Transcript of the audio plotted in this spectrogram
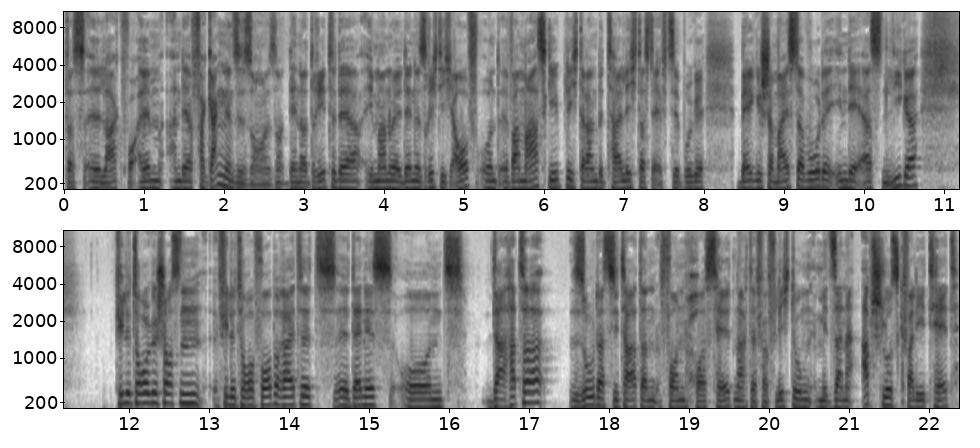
das äh, lag vor allem an der vergangenen Saison, denn da drehte der Emanuel Dennis richtig auf und äh, war maßgeblich daran beteiligt, dass der FC Brügge belgischer Meister wurde in der ersten Liga. Viele Tore geschossen, viele Tore vorbereitet, äh, Dennis. Und da hat er, so das Zitat dann von Horst Held nach der Verpflichtung, mit seiner Abschlussqualität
